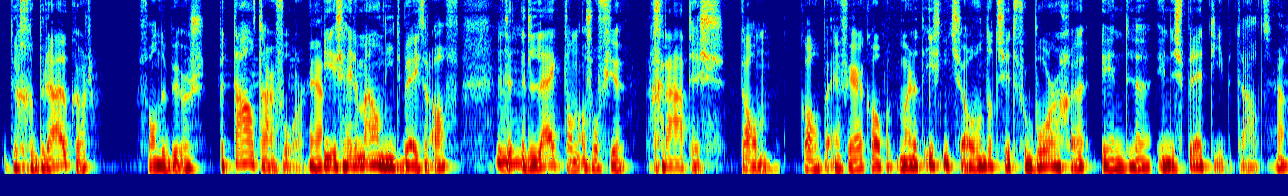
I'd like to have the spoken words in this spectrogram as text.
de gebruiker van de beurs betaalt daarvoor. Ja. Die is helemaal niet beter af. Het, het lijkt dan alsof je gratis kan kopen en verkopen. Maar dat is niet zo, want dat zit verborgen in de, in de spread die je betaalt. Ja.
